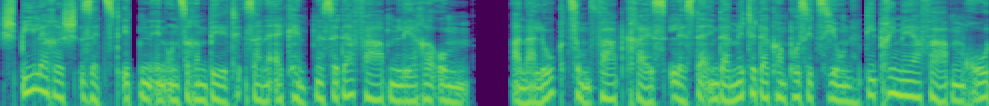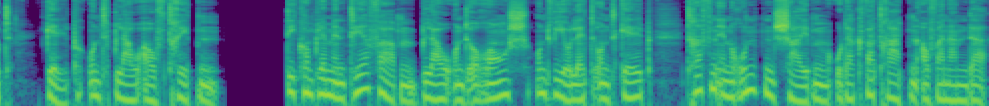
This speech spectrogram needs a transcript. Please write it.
Spielerisch setzt Itten in unserem Bild seine Erkenntnisse der Farbenlehre um. Analog zum Farbkreis lässt er in der Mitte der Komposition die Primärfarben Rot, Gelb und Blau auftreten. Die Komplementärfarben Blau und Orange und Violett und Gelb treffen in runden Scheiben oder Quadraten aufeinander.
